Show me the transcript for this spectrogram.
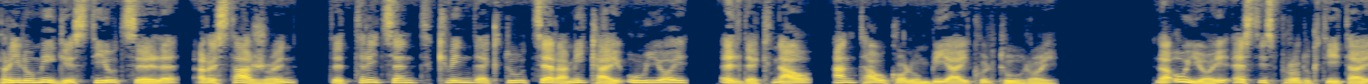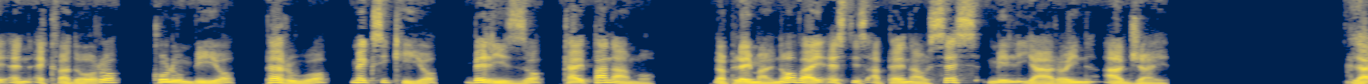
prilumigis tiu cele restajoin de 352 ceramicae uioi el decnau antau columbiae culturoi. La uioi estis productitai en Ecuadoro, Columbio, Peruo, Mexicio, Belizo cae Panamo. La plei malnovai estis apenao ses mil jaroin agiai. La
